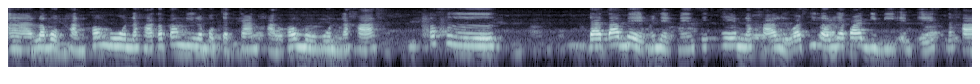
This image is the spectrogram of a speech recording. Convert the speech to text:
อ่าระบบฐานข้อมูลนะคะ ก็ต้องมีระบบจัดการฐานข้อมูลนะคะ ก็คือ Database Management System นะคะ หรือว่าที่เราเรียกว่า DBMS นะคะ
